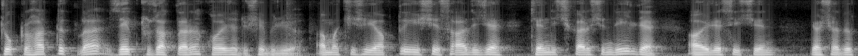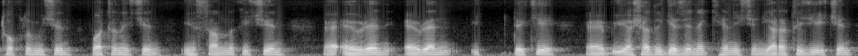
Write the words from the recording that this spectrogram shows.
çok rahatlıkla zevk tuzaklarına kolayca düşebiliyor. Ama kişi yaptığı işi sadece kendi çıkar için değil de ailesi için, yaşadığı toplum için, vatan için, insanlık için, e, evren evrendeki e, yaşadığı gezegen için, yaratıcı için,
